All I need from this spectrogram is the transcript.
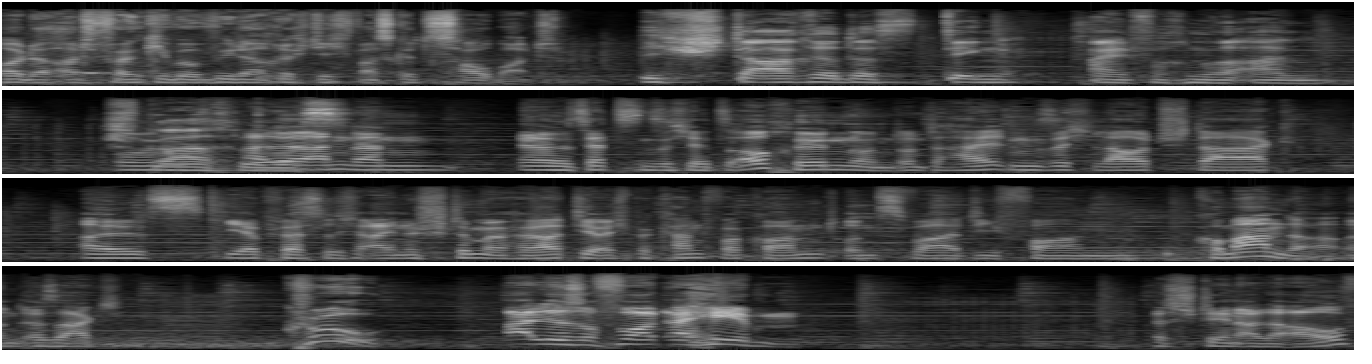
Heute hat Frankie wohl wieder richtig was gezaubert. Ich starre das Ding einfach nur an. Sprachlos. Und alle anderen äh, setzen sich jetzt auch hin und unterhalten sich lautstark, als ihr plötzlich eine Stimme hört, die euch bekannt vorkommt, und zwar die von Commander. Und er sagt, Crew, alle sofort erheben. es stehen alle auf.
